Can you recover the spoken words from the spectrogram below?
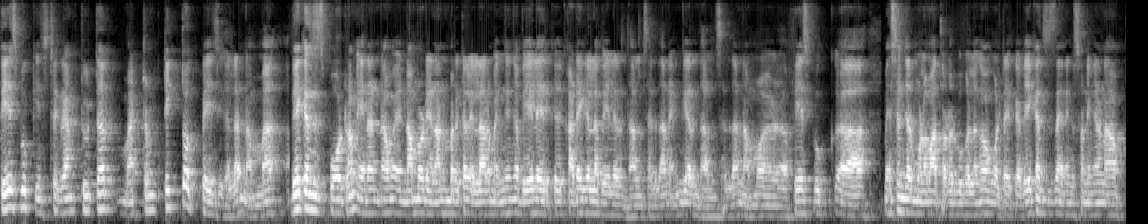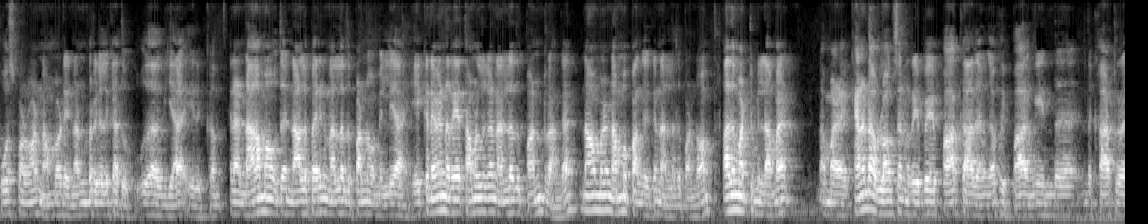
ஃபேஸ்புக் இன்ஸ்டாகிராம் ட்விட்டர் மற்றும் டிக்டாக் பேஜ்களில் நம்ம வேகன்சிஸ் போடுறோம். ஏன்னா நம்ம நம்மளுடைய நண்பர்கள் எல்லாரும் எங்கெங்க வேலை இருக்கு கடைகள்ல வேலை இருந்தாலும் சரிதான் எங்க இருந்தாலும் சரிதான். நம்ம ஃபேஸ்புக் மெசஞ்சர் மூலமா தொடர்பு கொள்ளுங்க. உங்கள்ட்ட இருக்க வேகன்சிஸ் எனக்கு சொன்னீங்கன்னா நான் போஸ்ட் பண்ணுவேன். நம்மளுடைய நண்பர்களுக்கு அது உதவியா இருக்கும். ஏன்னா நாம உத நாலு பேருக்கு நல்ல நல்லது பண்ணுவோம் இல்லையா? ஏற்கனவே நிறைய தமிழர்கள் நல்லது பண்றாங்க. நாம நம்ம பங்குக்கு நல்லது பண்ணுவோம். அது மட்டும் இல்லாம நம்ம கனடா விளாக்ஸை நிறைய பேர் பார்க்காதவங்க போய் பாருங்கள் இந்த இந்த காட்டுற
